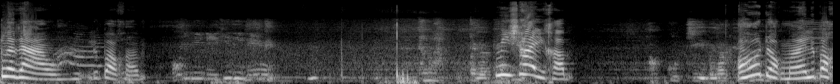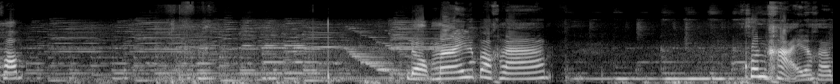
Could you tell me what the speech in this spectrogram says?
กระดาวหรือเปล่าครับ ไม่ใช่ครับอ๋อดอกไม้หรือเปล่าครับ ดอกไม้หรือเปล่าครับ คนขายเหรอครับ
